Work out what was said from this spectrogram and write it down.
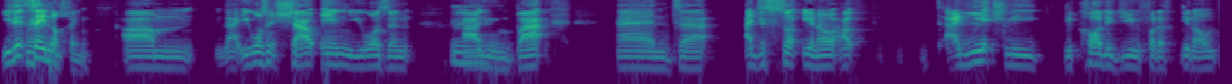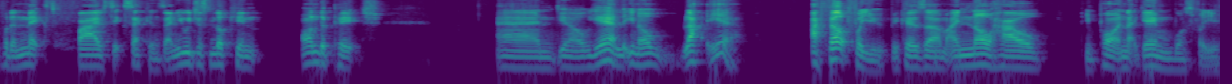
you didn't say nothing. Um, like you wasn't shouting, you wasn't mm. arguing back, and uh, I just saw, you know, I I literally recorded you for the you know for the next five six seconds and you were just looking on the pitch and you know yeah you know like yeah i felt for you because um i know how important that game was for you.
